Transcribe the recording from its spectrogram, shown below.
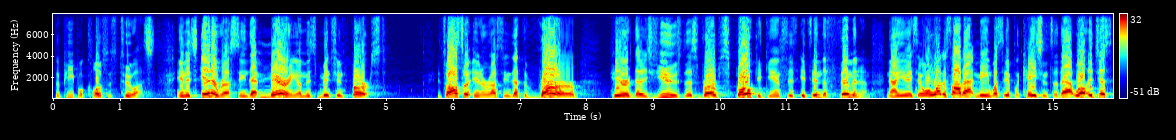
the people closest to us. And it's interesting that Miriam is mentioned first. It's also interesting that the verb here that is used, this verb spoke against, is it's in the feminine. Now you may say, well, what does all that mean? What's the implications of that? Well, it just,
